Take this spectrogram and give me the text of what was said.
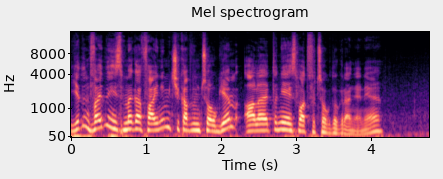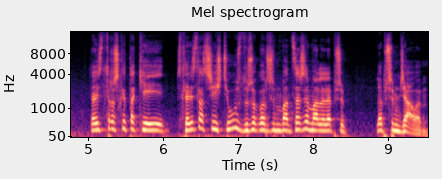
1.2.1 jest mega fajnym ciekawym czołgiem, ale to nie jest łatwy czołg do grania, nie? To jest troszkę taki 430 U z dużo gorszym pancerzem, ale lepszy, lepszym działem.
